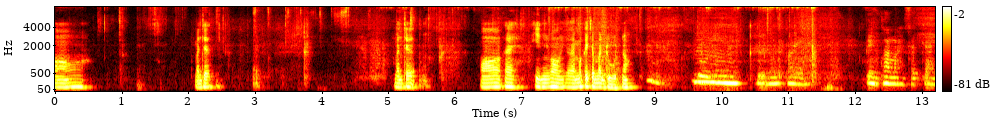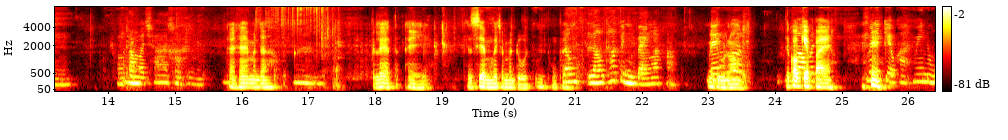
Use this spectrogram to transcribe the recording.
อ๋อมันจะ มันจะอ๋อใช่หินงอกอะไรมันก็จะมาดูดเนาะดูดูลงไป เป็นความมหัศจรรย์ของธรรมชาติจริงคล้ายๆมันจะๆอืม เป็นแร่ไอ้แคลเซียมมันก็จะมาดูดลงไปแล้วแล้วถ้าเป็นแบงค์ล่ะคะไม่ดูดหรอกแบงค์เดี๋ยวก็เก็บไป ไม่ได้เก็บค่ะ มีหนู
